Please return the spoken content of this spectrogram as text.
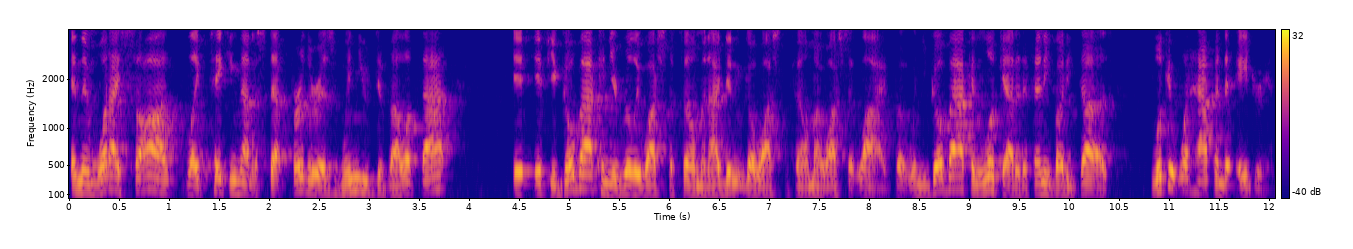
And then what I saw, like taking that a step further, is when you develop that, if you go back and you really watch the film, and I didn't go watch the film, I watched it live, but when you go back and look at it, if anybody does, look at what happened to Adrian.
